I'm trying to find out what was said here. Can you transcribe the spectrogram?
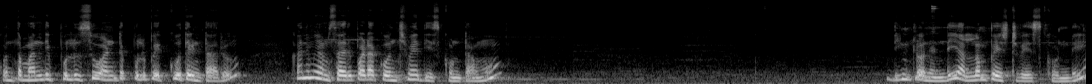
కొంతమంది పులుసు అంటే పులుపు ఎక్కువ తింటారు. కానీ మేము సరిపడా కొంచెమే తీసుకుంటాము. దీంట్లోనండి అల్లం పేస్ట్ వేసుకోండి.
